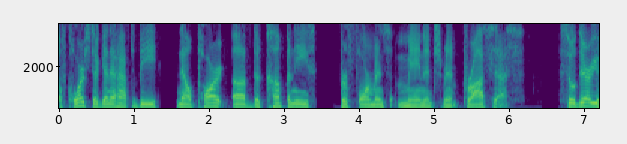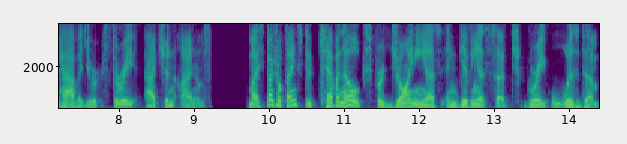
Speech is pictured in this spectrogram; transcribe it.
of course, they're going to have to be now part of the company's performance management process. So there you have it, your three action items. My special thanks to Kevin Oakes for joining us and giving us such great wisdom.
